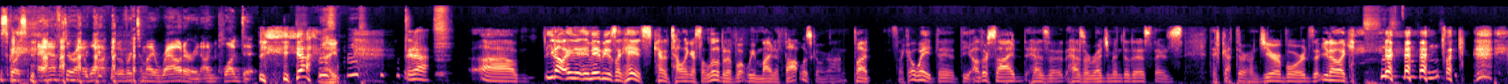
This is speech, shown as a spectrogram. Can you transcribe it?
This of course after I walked over to my router and unplugged it. yeah. Right. yeah. Um, you know, it, it maybe it's like, hey, it's kind of telling us a little bit of what we might have thought was going on, but it's like, oh wait, the the other side has a has a regimen to this. There's they've got their own Jira boards. That, You know, like it's like,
